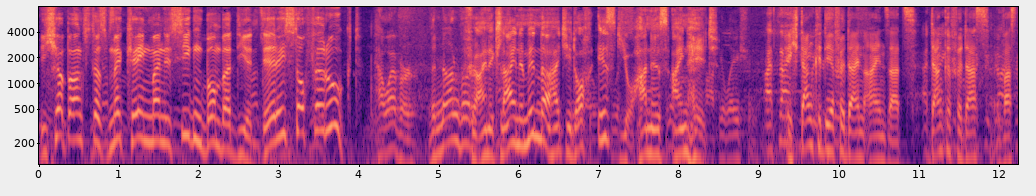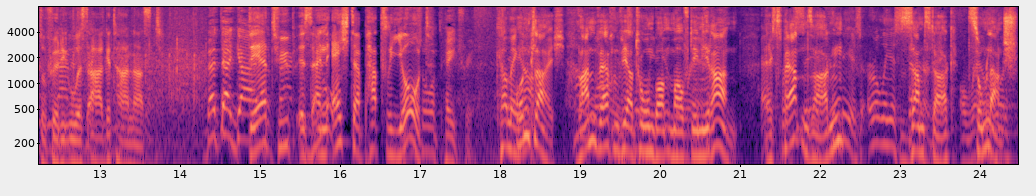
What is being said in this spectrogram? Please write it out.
Ich habe Angst, dass McCain meine Ziegen bombardiert. Der ist doch verrückt. Für eine kleine Minderheit jedoch ist Johannes ein Held. Ich danke dir für deinen Einsatz. Danke für das, was du für die USA getan hast. Der Typ ist ein echter Patriot. Ungleich. Wann werfen wir Atombomben auf den Iran? Experten sagen, Samstag zum Lunch.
